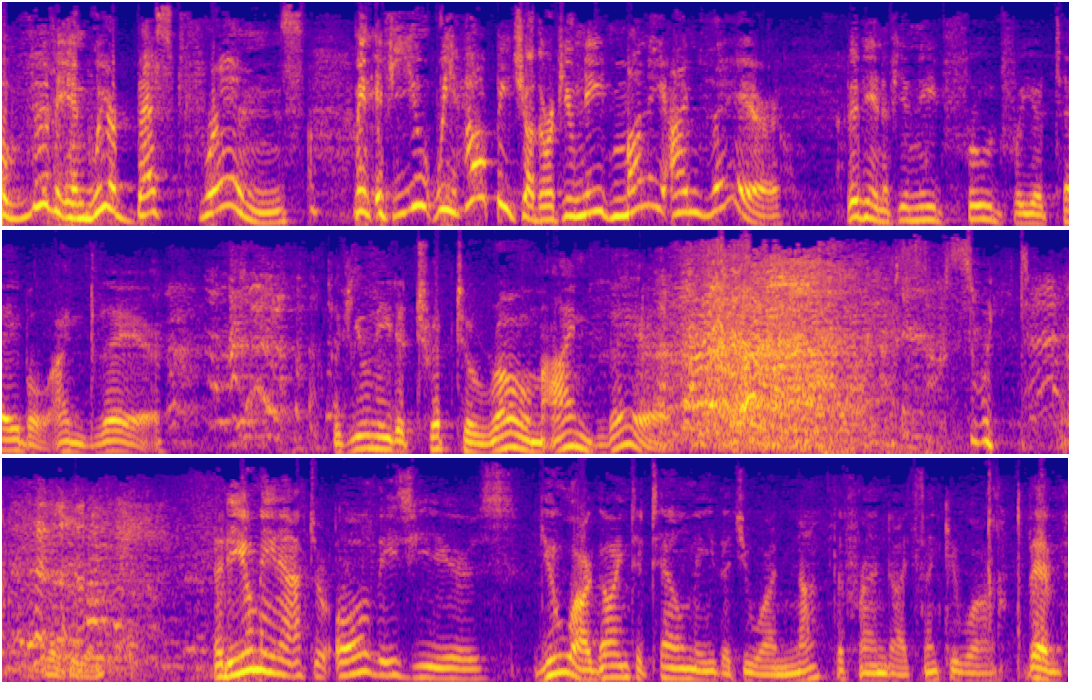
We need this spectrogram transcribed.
Oh, Vivian, we're best friends. I mean, if you, we help each other. If you need money, I'm there. Vivian, if you need food for your table, I'm there. If you need a trip to Rome, I'm there. So Sweet. Vivian. Now, do you mean after all these years, you are going to tell me that you are not the friend I think you are? Viv,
